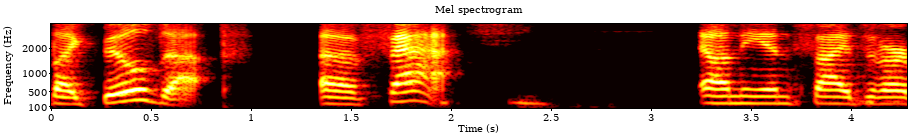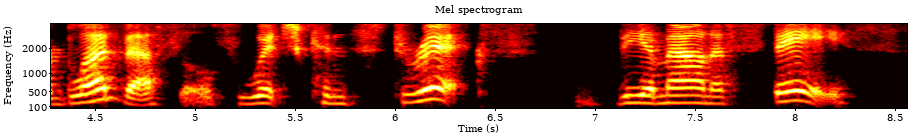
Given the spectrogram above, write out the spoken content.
like buildup of fats mm. on the insides of our blood vessels which constricts the amount of space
